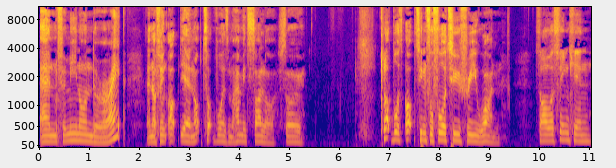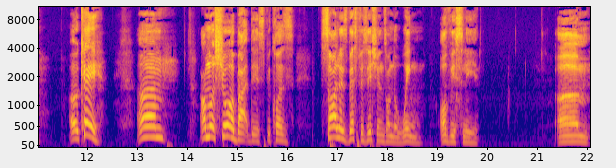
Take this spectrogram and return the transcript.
and Firmino on the right. And I think up yeah, and up top was Mohamed Salah. So Klopp was opting for four two three one. So I was thinking, okay, um, I'm not sure about this because Salah's best position's on the wing, obviously. Um,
